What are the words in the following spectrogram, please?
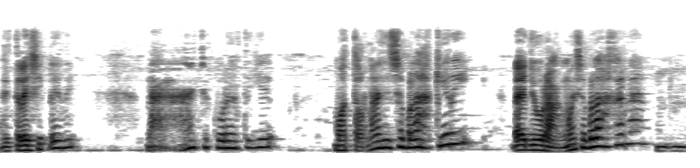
ditelisik deh nih. Nah kurang teh motor nanti sebelah kiri dan jurang mah sebelah kanan. Mm -hmm.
